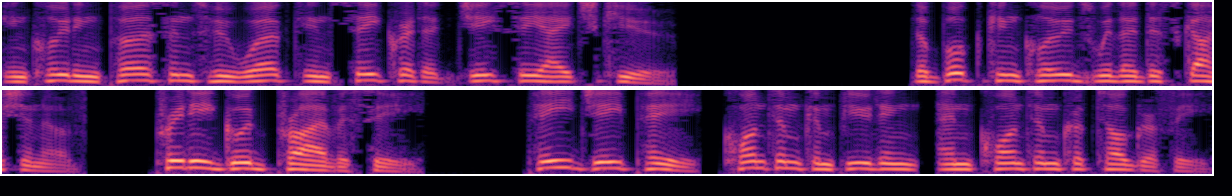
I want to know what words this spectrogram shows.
including persons who worked in secret at GCHQ. The book concludes with a discussion of pretty good privacy, PGP, quantum computing, and quantum cryptography.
